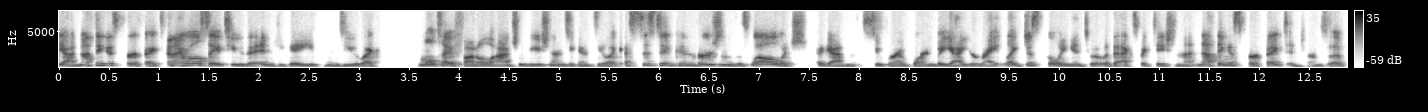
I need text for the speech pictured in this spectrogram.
yeah, nothing is perfect. And I will say too that in GA you can do like multi-funnel attributions. You can see like assisted conversions as well, which again, super important. But yeah, you're right. Like just going into it with the expectation that nothing is perfect in terms of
